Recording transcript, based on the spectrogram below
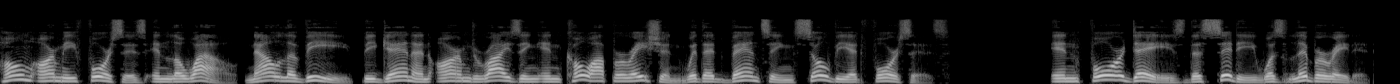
Home Army forces in Lwów now Lviv began an armed rising in cooperation with advancing Soviet forces. In four days the city was liberated.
